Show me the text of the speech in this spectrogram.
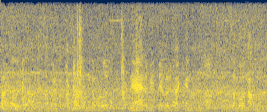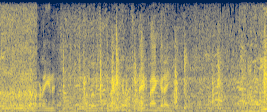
കാരണം സംഭവം കണ്ണൂർ കുന്നിന്റെ മുകളിൽ നേരെ വീട്ടിലുള്ള ഒരു ഫാക്ടറിയിൽ നിന്നാണ് സംഭവം നടന്നത്. അവിടെ ഇങ്ങനെ സംഭവിച്ചിട്ട് ഭയങ്കര പ്രശ്നമായി ഭയങ്കരമായി ഈ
